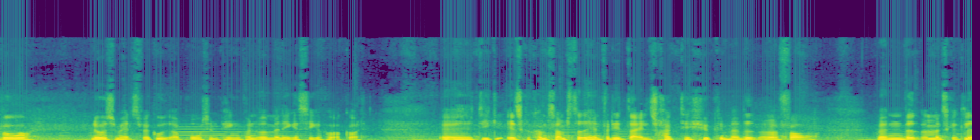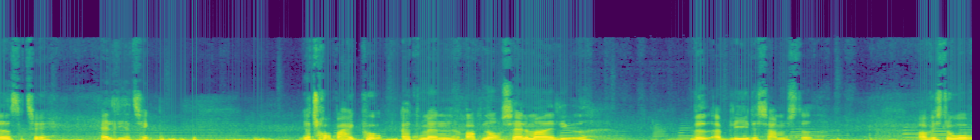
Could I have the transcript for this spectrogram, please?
våge noget som helst være gå ud og bruge sine penge på noget, man ikke er sikker på er godt. Øh, de elsker at komme samme sted hen, fordi det er dejligt trygt, det er hyggeligt, man ved, hvad man får. Man ved, hvad man skal glæde sig til. Alle de her ting. Jeg tror bare ikke på, at man opnår særlig meget i livet ved at blive det samme sted. Og hvis du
